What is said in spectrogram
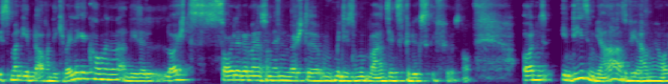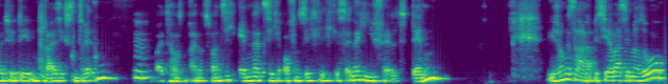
ist man eben auch an die Quelle gekommen, an diese Leuchtsäule, wenn man das so nennen möchte, mit diesem Wahnsinnsglücksgefühl. So. Und in diesem Jahr, also wir haben ja heute den 30.03.2021, mhm. ändert sich offensichtlich das Energiefeld. Denn wie schon gesagt, bisher war es immer so,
